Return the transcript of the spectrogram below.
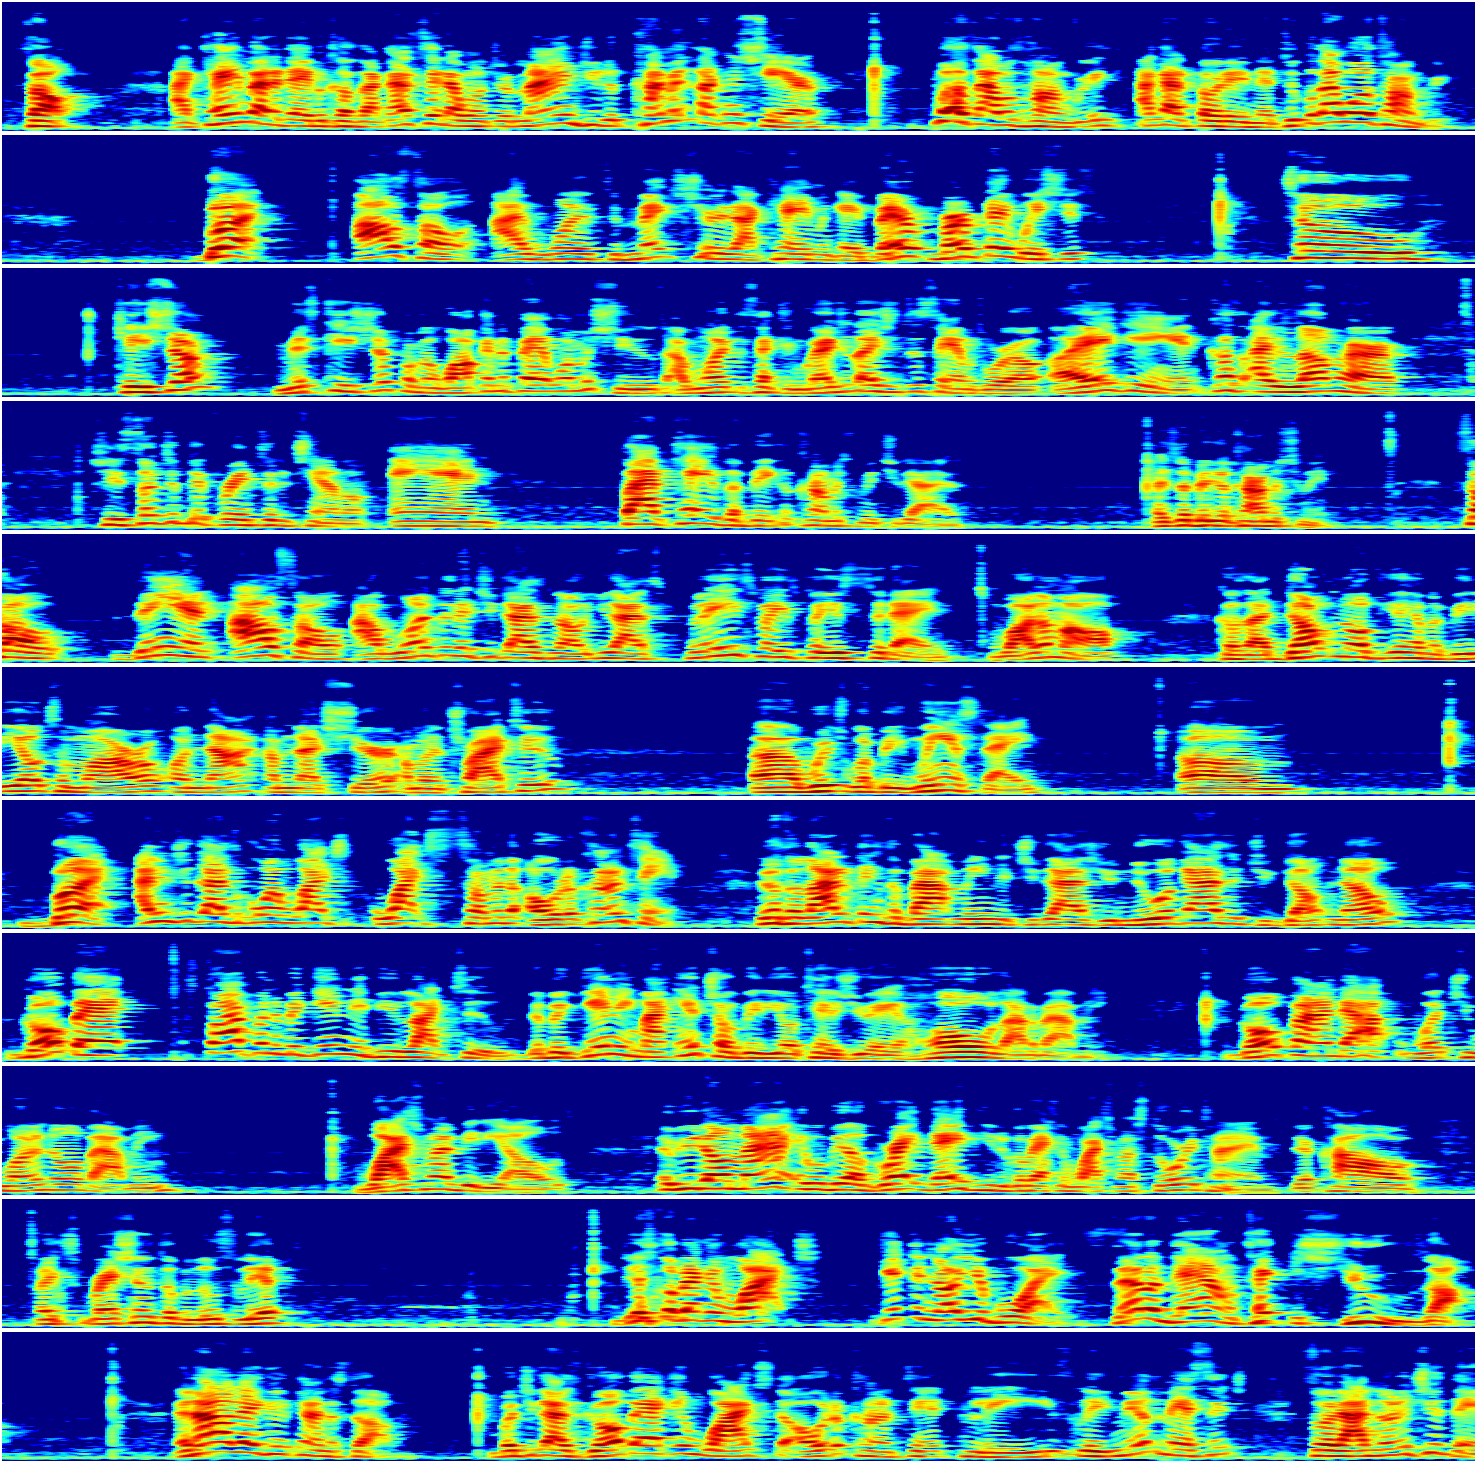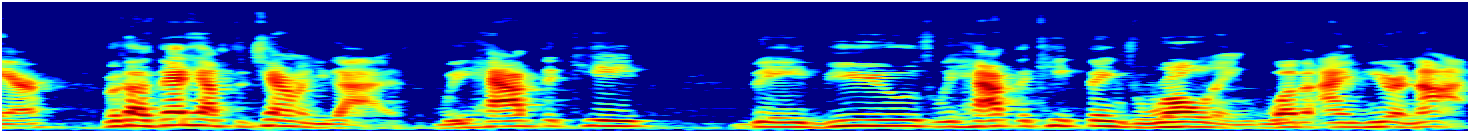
So, I came by today because, like I said, I want to remind you to comment, like, and share. Plus, I was hungry. I got to throw that in there, too, because I was hungry. But, also, I wanted to make sure that I came and gave birthday wishes to Keisha, Miss Keisha from A Walking in the Fat Woman's Shoes. I wanted to say congratulations to Sam's World again because I love her. She's such a good friend to the channel. And 5K is a big accomplishment, you guys. It's a big accomplishment. So then also, I want to let you guys know, you guys, please, please, please today, while I'm off, because I don't know if you have a video tomorrow or not. I'm not sure. I'm going to try to, uh, which will be Wednesday. Um, but I need you guys to go and watch watch some of the older content. There's a lot of things about me that you guys, you newer guys that you don't know. Go back, start from the beginning if you like to. The beginning, my intro video tells you a whole lot about me. Go find out what you want to know about me. Watch my videos. If you don't mind, it would be a great day for you to go back and watch my story times. They're called Expressions of Loose Lips. Just go back and watch. Get to know your boy. Settle down. Take your shoes off. And all that good kind of stuff. But you guys go back and watch the older content, please. Leave me a message so that I know that you're there because that helps the channel, you guys. We have to keep the views. We have to keep things rolling, whether I'm here or not.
